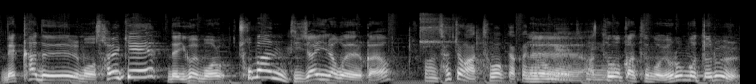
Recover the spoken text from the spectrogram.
mecha들 뭐 설계? 네 이걸 뭐 초반 디자인이라고 해야 될까요? 저는 설정 artwork 약간 이런 게 네, artwork 같은 거 이런 것들을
